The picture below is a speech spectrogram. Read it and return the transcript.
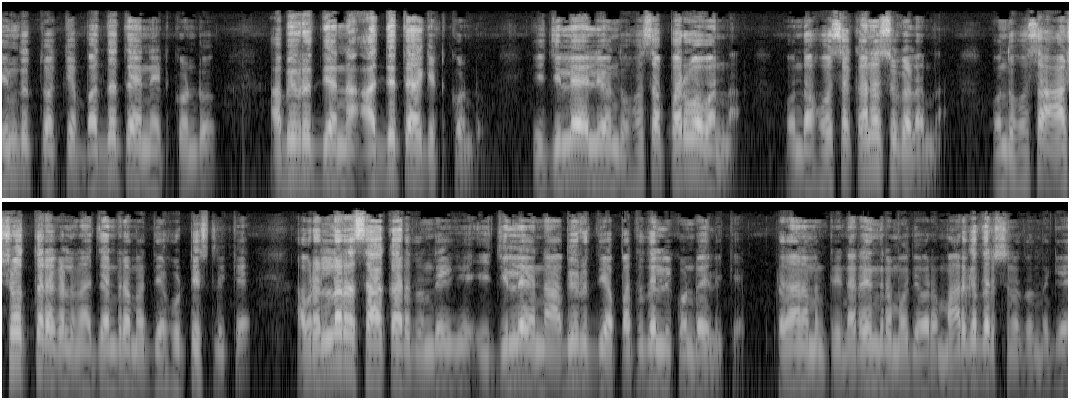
ಹಿಂದುತ್ವಕ್ಕೆ ಬದ್ಧತೆಯನ್ನು ಇಟ್ಕೊಂಡು ಅಭಿವೃದ್ಧಿಯನ್ನು ಆದ್ಯತೆಯಾಗಿಟ್ಕೊಂಡು ಈ ಜಿಲ್ಲೆಯಲ್ಲಿ ಒಂದು ಹೊಸ ಪರ್ವವನ್ನು, ಒಂದು ಹೊಸ ಕನಸುಗಳನ್ನು, ಒಂದು ಹೊಸ ಆಶೋತ್ತರಗಳನ್ನು ಜನರ ಮಧ್ಯೆ ಹುಟ್ಟಿಸಲಿಕ್ಕೆ ಅವರೆಲ್ಲರ ಸಹಕಾರದೊಂದಿಗೆ ಈ ಜಿಲ್ಲೆಯನ್ನು ಅಭಿವೃದ್ಧಿಯ ಪಥದಲ್ಲಿ ಕೊಂಡೊಯ್ಯಲಿಕ್ಕೆ ಪ್ರಧಾನಮಂತ್ರಿ ನರೇಂದ್ರ ಮೋದಿ ಅವರ ಮಾರ್ಗದರ್ಶನದೊಂದಿಗೆ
